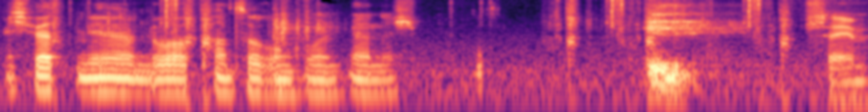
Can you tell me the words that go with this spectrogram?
Ich werde mir nur Panzerung holen, mehr nicht. Shame.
